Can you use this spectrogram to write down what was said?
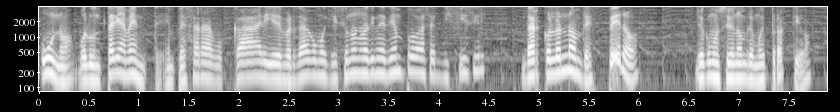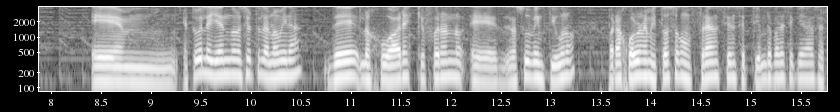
uno voluntariamente, empezar a buscar y de verdad como que si uno no tiene tiempo va a ser difícil dar con los nombres. Pero yo como soy un hombre muy proactivo, em, estuve leyendo, ¿no es cierto?, la nómina de los jugadores que fueron eh, de la sub-21 para jugar un amistoso con Francia en septiembre, parece que va a ser.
